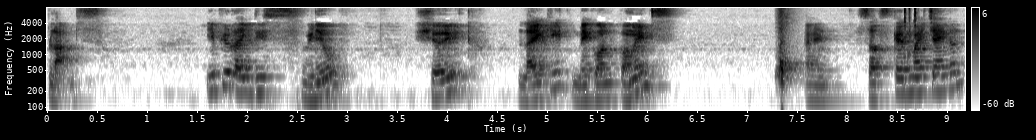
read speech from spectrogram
plants. If you like this video, share it, like it, make on comments and subscribe my channel.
